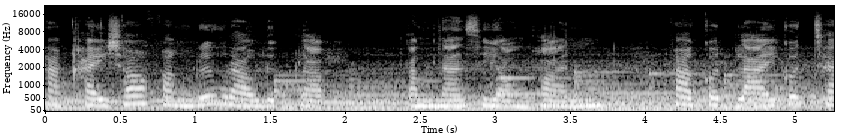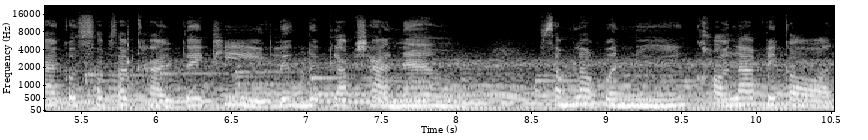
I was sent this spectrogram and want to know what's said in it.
หากใครชอบฟังเรื่องราวลึกลับตำนานสยองขวัญ ฝากกดไลค์ กดแชร์ กด Subscribe ได้ที่เรื่องลึกลับชาแนลสำหรับวันนี้ขอลาไปก่อน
